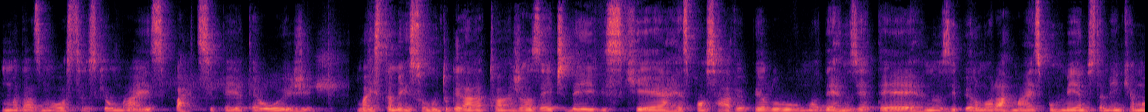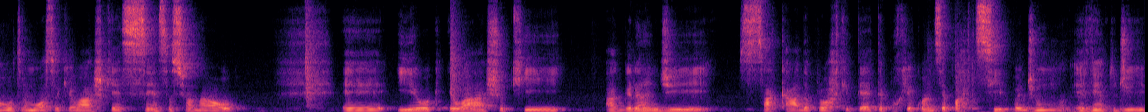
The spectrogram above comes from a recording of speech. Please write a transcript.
uma das mostras que eu mais participei até hoje, mas também sou muito grato a Josette Davis, que é a responsável pelo Modernos e Eternos e pelo Morar Mais por Menos também, que é uma outra mostra que eu acho que é sensacional. É, e eu, eu acho que a grande sacada para o arquiteto é porque quando você participa de um evento de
